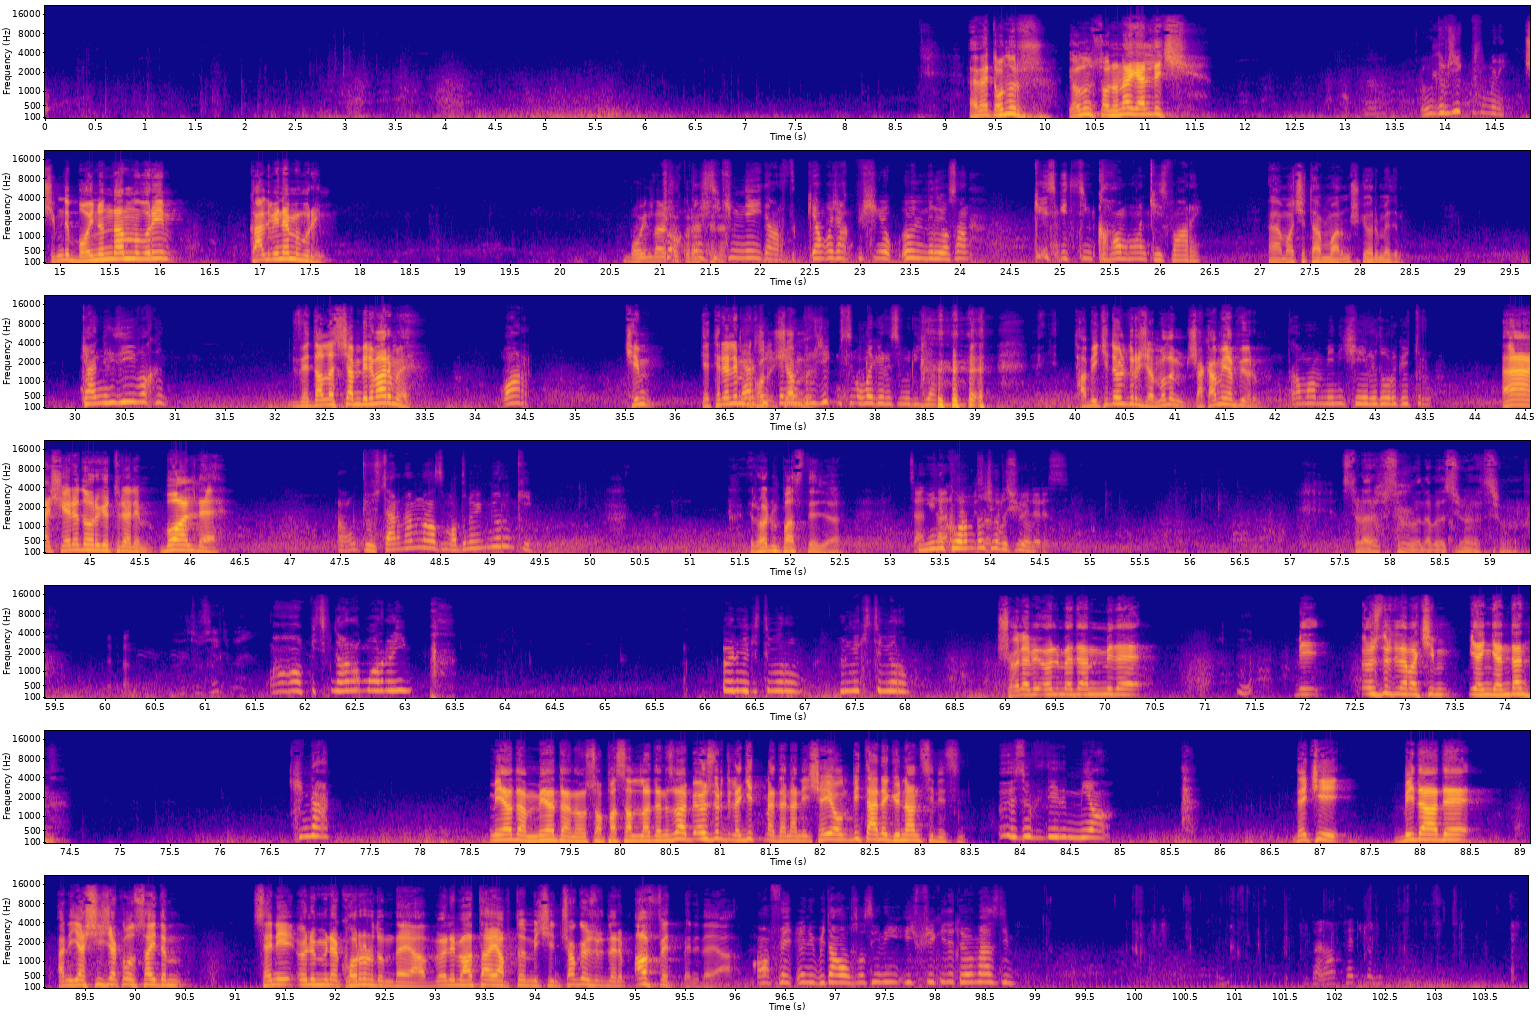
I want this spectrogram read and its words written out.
Evet Onur. Yolun sonuna geldik. Öldürecek misin beni? Şimdi boynundan mı vurayım? Kalbine mi vurayım? Boyunlar çok Çok uğraşır. sikim neydi artık? Yapacak bir şey yok. Öldürüyorsan kes gitsin kafamdan kes bari. Ha maçetem varmış görmedim. Kendinize iyi bakın. Vedalaşacağım biri var mı? Var. Kim? Getirelim mi Gerçekten konuşacağım mı? öldürecek misin ona göre söyleyeceğim. Tabii ki de öldüreceğim oğlum. Şaka mı yapıyorum? tamam beni şehre doğru götür. Ha şehre doğru götürelim. Bu halde. Ama göstermem lazım adını bilmiyorum ki. Rol mü paslayacağım? Unicorn'da çalışıyor. söyleriz. Efendim. Öldürecek mi? Aa bismillahirrahmanirrahim. Ölmek istemiyorum. Ölmek istemiyorum. Şöyle bir ölmeden bir de bir özür dile bakayım yengenden. Kimden? Mia'dan Mia'dan o sopa salladığınız var. Bir özür dile gitmeden hani şey ol bir tane günah silinsin. Özür dilerim ya. De ki bir daha de hani yaşayacak olsaydım seni ölümüne korurdum de ya. Böyle bir hata yaptığım için çok özür dilerim. Affet beni de ya. Affet beni bir daha olsa seni hiçbir şekilde dövmezdim. Ben affetmedim.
